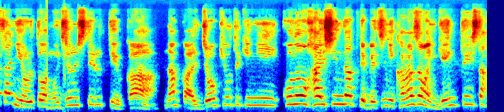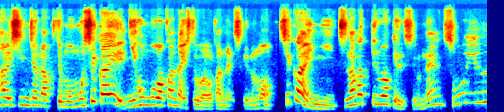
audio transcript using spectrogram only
見方によると矛盾してるっていうか、なんか状況的に、この配信だって別に金沢に限定した配信じゃなくても、もう世界、日本語わかんない人はわかんないですけども、世界に繋がってるわけですよね。そういう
